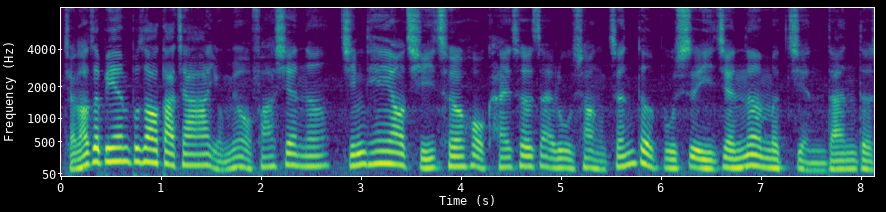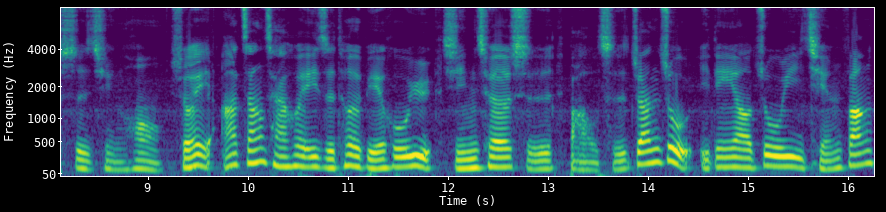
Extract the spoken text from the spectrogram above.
讲到这边，不知道大家有没有发现呢？今天要骑车或开车在路上，真的不是一件那么简单的事情吼。所以阿张才会一直特别呼吁，行车时保持专注，一定要注意前方。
